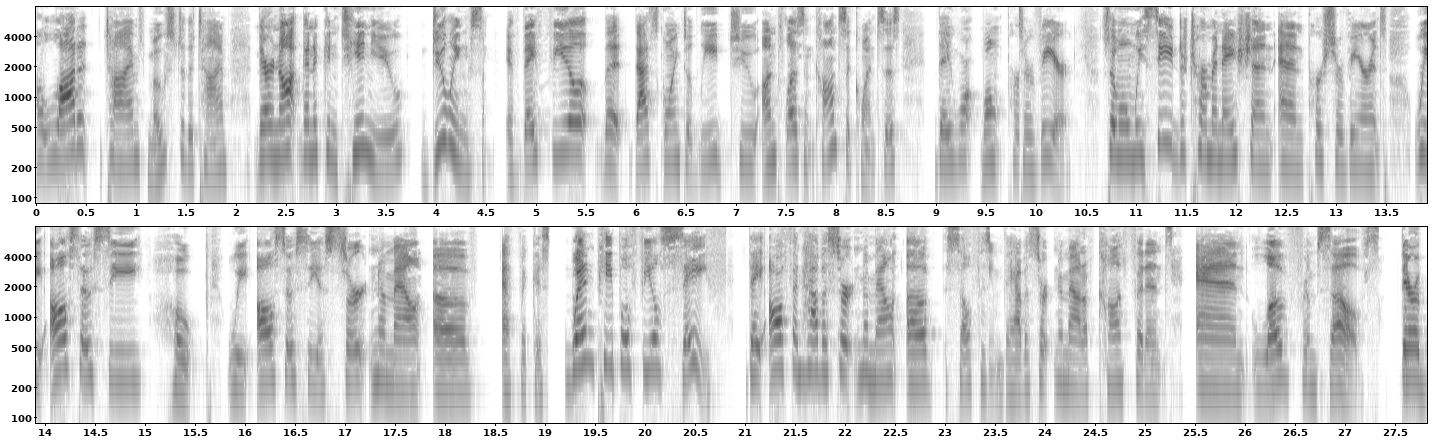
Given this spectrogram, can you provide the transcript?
a lot of times, most of the time, they're not going to continue doing something. If they feel that that's going to lead to unpleasant consequences, they won't, won't persevere. So when we see determination and perseverance, we also see hope. We also see a certain amount of efficacy. When people feel safe they often have a certain amount of self esteem. They have a certain amount of confidence and love for themselves. They're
